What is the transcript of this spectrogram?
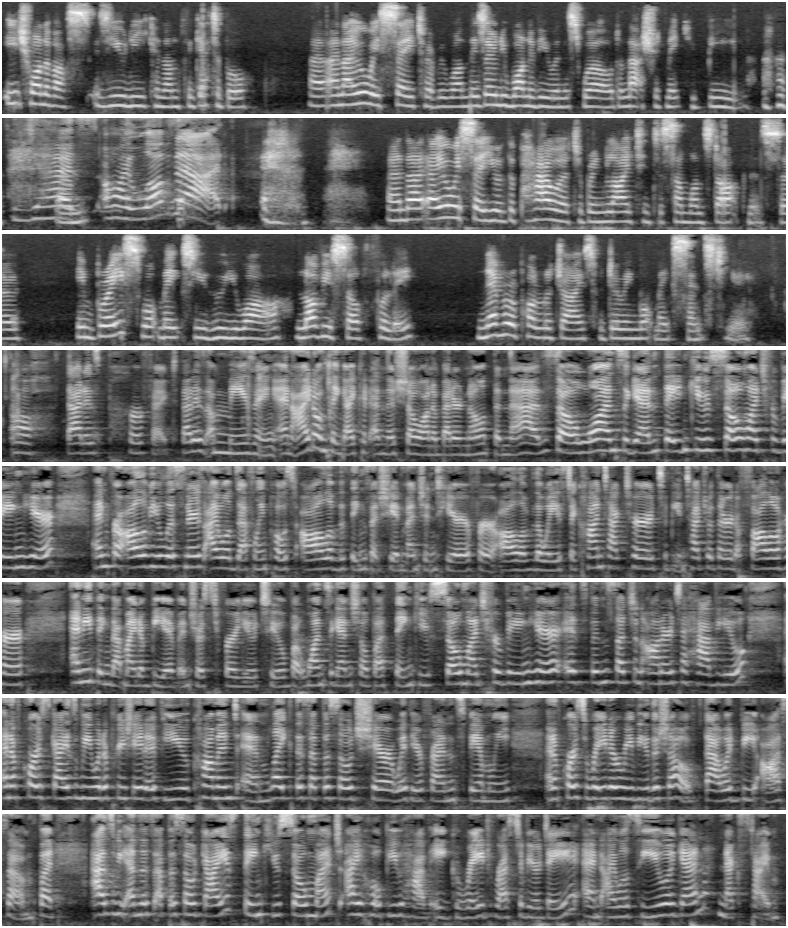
each one of us is unique and unforgettable. Uh, and I always say to everyone, there's only one of you in this world, and that should make you beam. yes. um, oh, I love that. and I, I always say you have the power to bring light into someone's darkness. So, Embrace what makes you who you are. Love yourself fully. Never apologize for doing what makes sense to you. Oh, that is perfect. That is amazing. And I don't think I could end the show on a better note than that. So, once again, thank you so much for being here. And for all of you listeners, I will definitely post all of the things that she had mentioned here for all of the ways to contact her, to be in touch with her, to follow her anything that might be of interest for you too. But once again, Shilpa, thank you so much for being here. It's been such an honor to have you. And of course, guys, we would appreciate it if you comment and like this episode, share it with your friends, family, and of course, rate or review the show. That would be awesome. But as we end this episode, guys, thank you so much. I hope you have a great rest of your day, and I will see you again next time.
